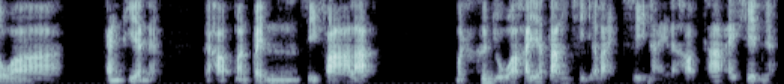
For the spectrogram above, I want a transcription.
ตัวแท่งเทียนเนี่ยนะครับ มันเป็นสีฟ้าละ มันขึ้นอยู่ว่าใครจะตั้งสีอะไรสีไหนนะครับ ถ้าไอเคนเนี่ย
